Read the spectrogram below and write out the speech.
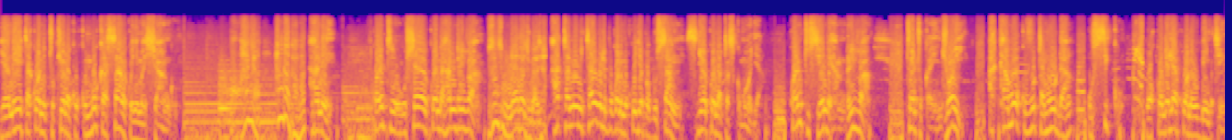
Yani hii itakuwa ni tukio la kukumbuka sana kwenye maisha yangu. Hani, kwani ushawahi kwenda Han River? Hata mimi tangu ilipokuwa nimekuja hapa busani sijawahi kwenda hata siku moja. Kwani tusiende Han River? Twende tukaenjoy. Akaamua kuvuta muda usiku wa kuendelea kuwa na ubinti.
